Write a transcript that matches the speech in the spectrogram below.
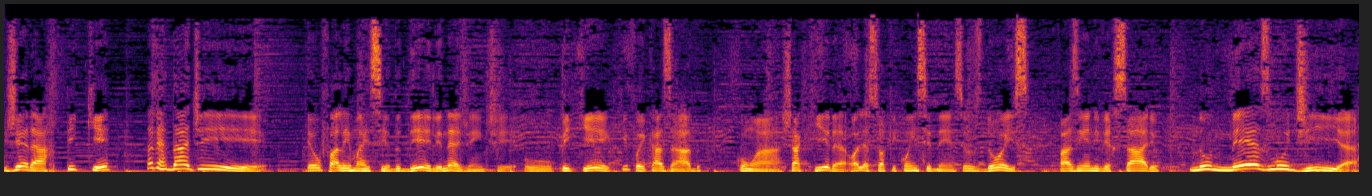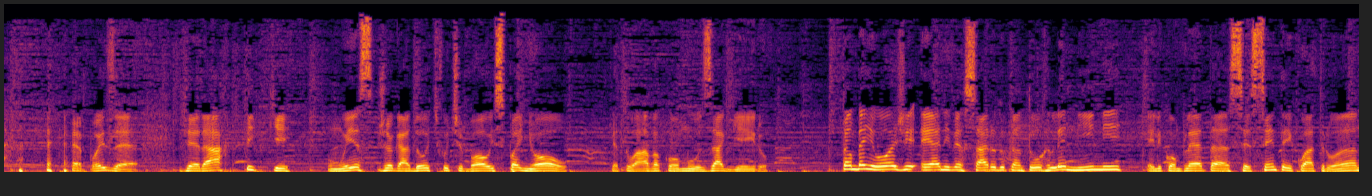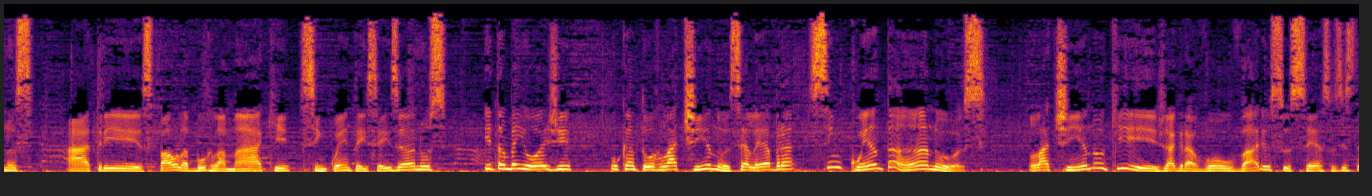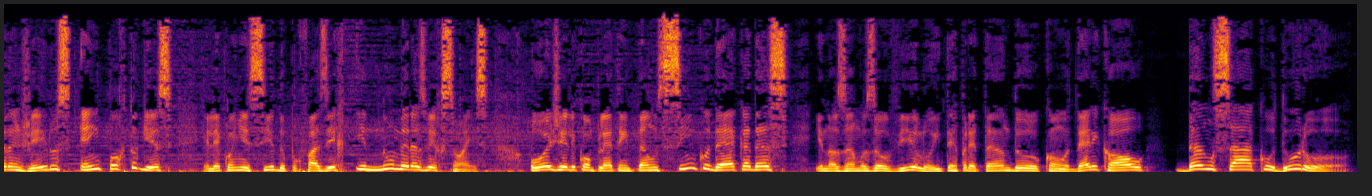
Gerard Piquet. Na verdade, eu falei mais cedo dele, né, gente? O Piquet, que foi casado com a Shakira. Olha só que coincidência, os dois fazem aniversário no mesmo dia. pois é, Gerard Piquet, um ex-jogador de futebol espanhol que atuava como zagueiro. Também hoje é aniversário do cantor Lenine, ele completa 64 anos a atriz Paula Burlamac, 56 anos, e também hoje o cantor latino celebra 50 anos. Latino que já gravou vários sucessos estrangeiros em português. Ele é conhecido por fazer inúmeras versões. Hoje ele completa então cinco décadas e nós vamos ouvi-lo interpretando com o Derek Cole Dança Kuduro.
